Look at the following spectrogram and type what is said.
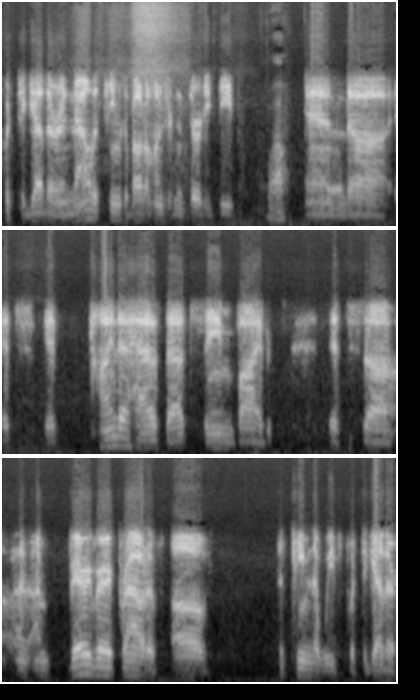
put together, and now the team's about 130 deep. Wow. And uh, it's it kind of has that same vibe. It's, it's uh, I'm, I'm very very proud of of the team that we've put together.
